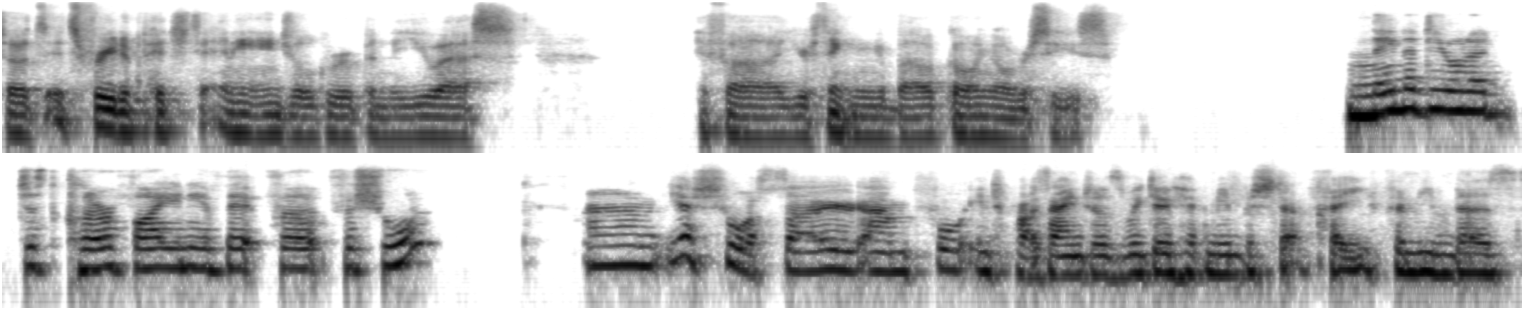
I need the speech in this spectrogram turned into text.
so it's, it's free to pitch to any angel group in the US if uh, you're thinking about going overseas. Nina, do you want to just clarify any of that for, for Sean? Um, yeah, sure. So um, for Enterprise Angels, we do have membership fee for members,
